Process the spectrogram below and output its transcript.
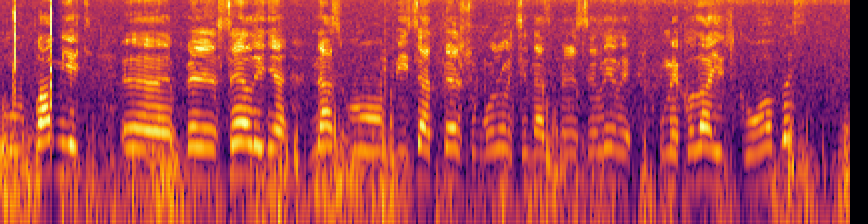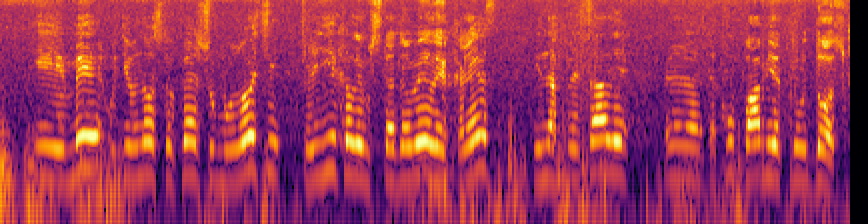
у пам'ять е, переселення. Нас у 51-му році нас переселили у Миколаївську область. І ми у 91-му році приїхали, встановили хрест і написали е, таку пам'ятну доску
